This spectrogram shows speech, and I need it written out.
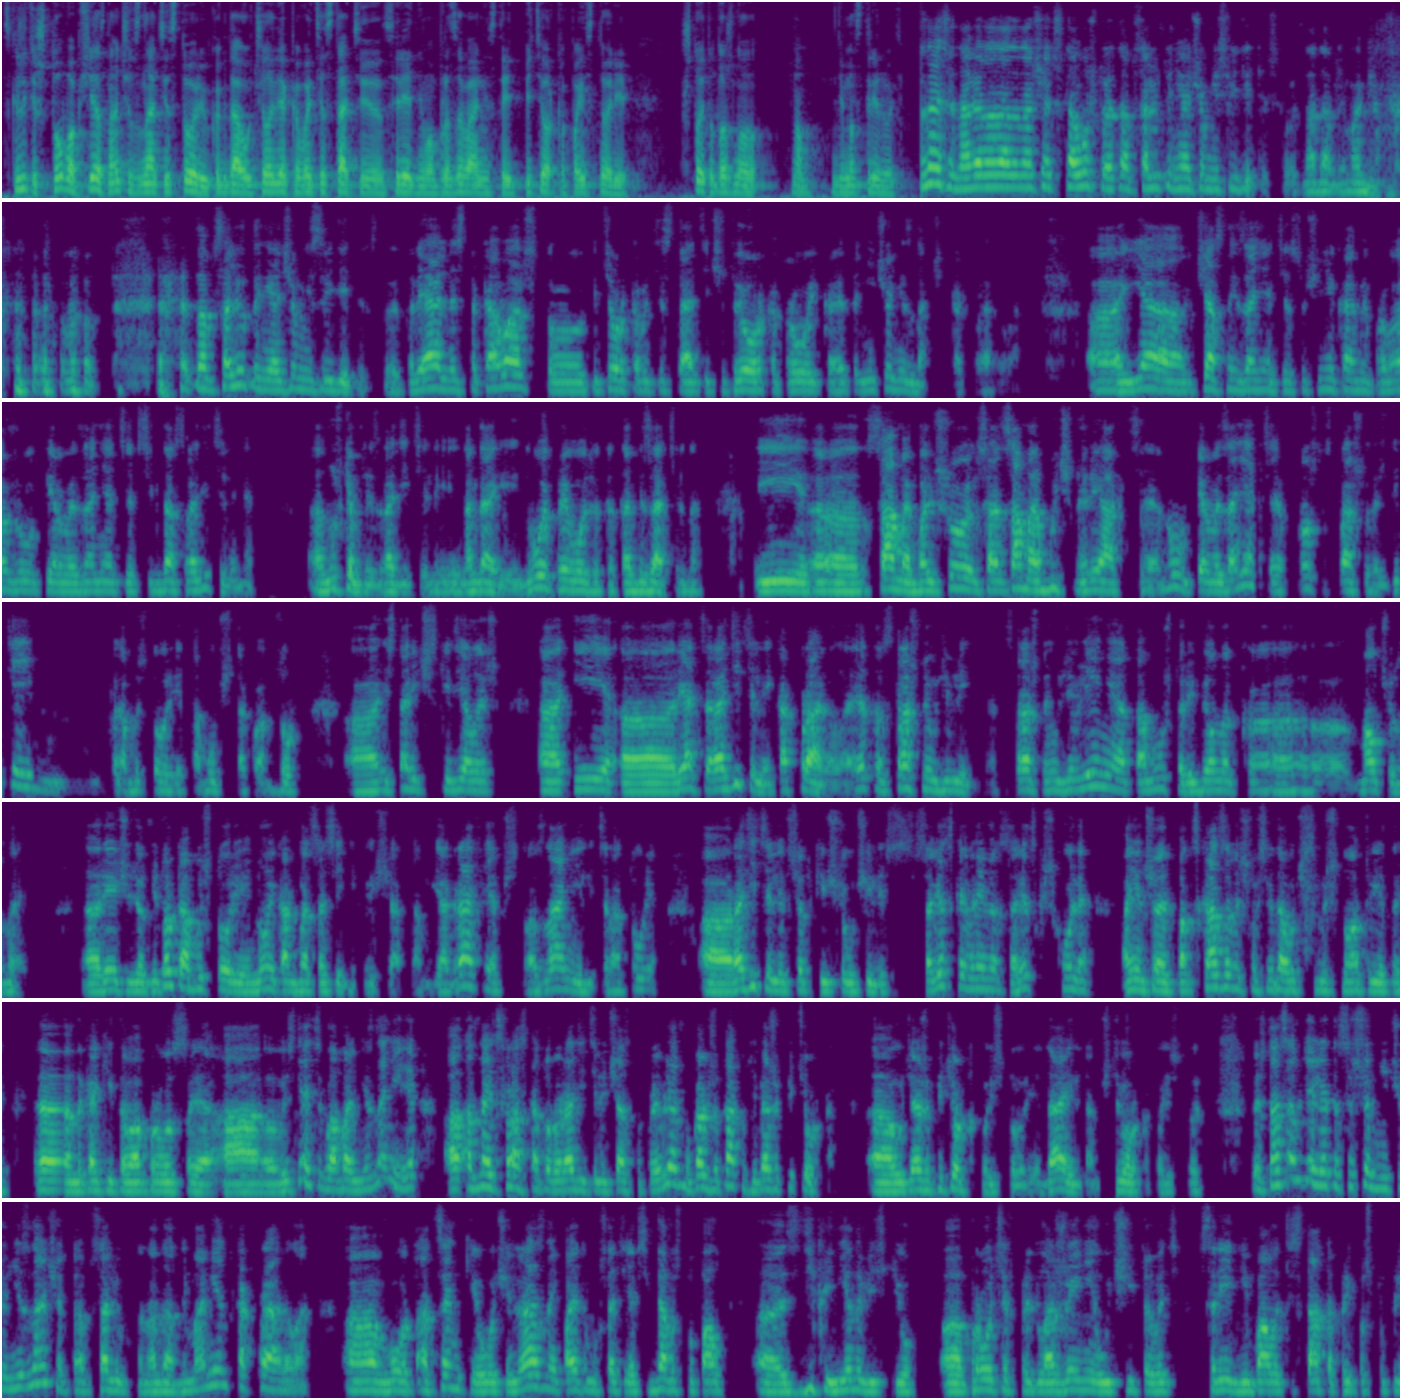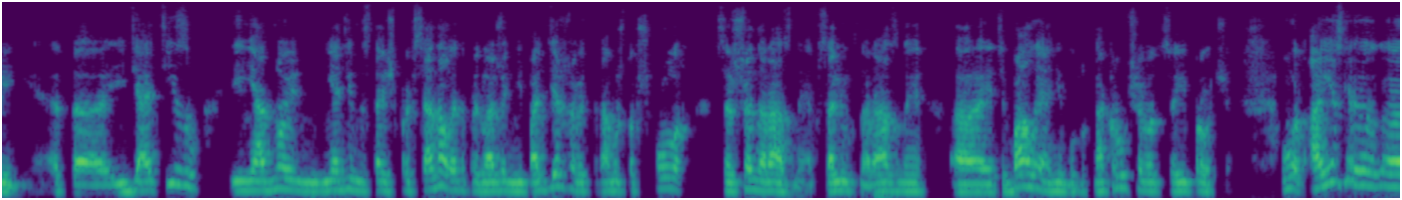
Скажите, что вообще значит знать историю, когда у человека в аттестате среднем образовании стоит пятерка по истории? Что это должно нам демонстрировать? Знаете, наверное, надо начать с того, что это абсолютно ни о чем не свидетельствует на данный момент. Это абсолютно ни о чем не свидетельствует. Реальность такова, что пятерка в аттестате, четверка, тройка, это ничего не значит, как правило. А, я частные занятия с учениками провожу. Первое занятие всегда с родителями. А, ну, с кем-то из родителей. Иногда и двое приводят, это обязательно. И э, самая большая, самая обычная реакция, ну, первое занятие, просто спрашиваешь детей об истории, там общий такой обзор э, исторический делаешь, э, и э, реакция родителей, как правило, это страшное удивление. Это страшное удивление тому, что ребенок э, мало знает. Э, речь идет не только об истории, но и как бы о соседних вещах, там, географии, обществознании, литературе. А родители все-таки еще учились в советское время, в советской школе. Они начинают подсказывать, что всегда очень смешно ответы э, на какие-то вопросы. А выясняется глобальные знания. И одна из фраз, которую родители часто проявляют, ну как же так, у тебя же пятерка. Uh, у тебя же пятерка по истории, да, или там четверка по истории. То есть на самом деле это совершенно ничего не значит абсолютно на данный момент, как правило. Uh, вот, оценки очень разные, поэтому, кстати, я всегда выступал с дикой ненавистью э, против предложения учитывать средний балл аттестата при поступлении. Это идиотизм, и ни, одной, ни один настоящий профессионал это предложение не поддерживает, потому что в школах совершенно разные, абсолютно разные э, эти баллы, они будут накручиваться и прочее. Вот. А если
